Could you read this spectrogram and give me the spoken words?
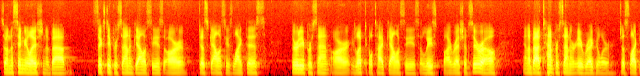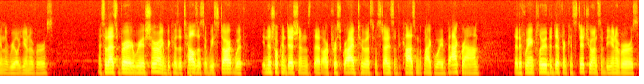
So in the simulation, about 60% of galaxies are disk galaxies like this. 30% are elliptical type galaxies, at least by redshift zero, and about 10% are irregular, just like in the real universe. And so that's very reassuring because it tells us if we start with initial conditions that are prescribed to us from studies of the cosmic microwave background, that if we include the different constituents of the universe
